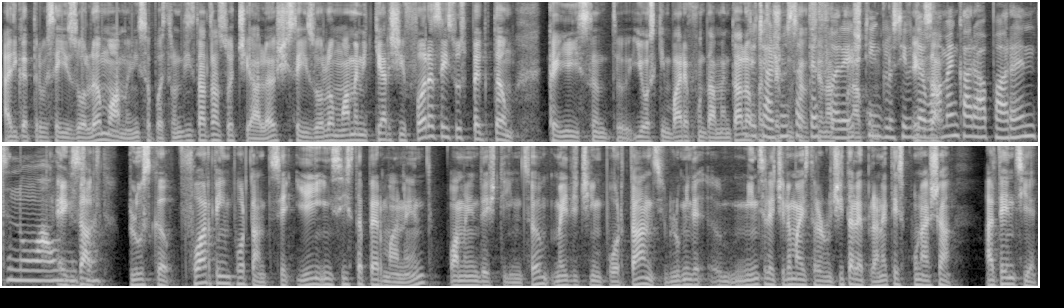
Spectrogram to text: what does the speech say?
Adică trebuie să izolăm oamenii, să păstrăm distanța socială și să izolăm oamenii chiar și fără să-i suspectăm că ei sunt, e o schimbare fundamentală Deci față de ajungi cum să s-a te acționat până fărești acum. inclusiv de Exact. oameni care aparent nu au Exact. niciun... Plus că, foarte important, se, ei insistă permanent, oamenii de știință, medicii importanți, lumile, mințile cele mai strălucite ale planetei spun așa, atenție,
